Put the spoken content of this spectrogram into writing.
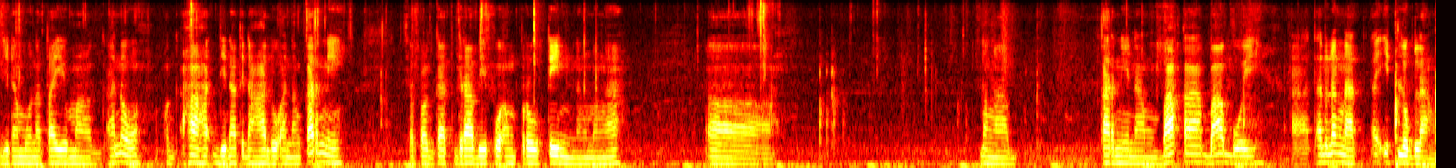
Hindi na muna tayo mag ano, mag ha, di natin hahaluan ng karne sapagkat grabe po ang protein ng mga ah, mga karne ng baka, baboy at ano lang nat, ay itlog lang.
